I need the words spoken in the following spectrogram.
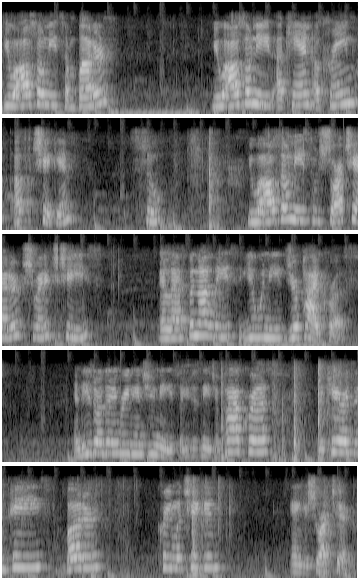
You will also need some butter. You will also need a can of cream of chicken soup. You will also need some sharp cheddar, shredded cheese. And last but not least, you will need your pie crust. And these are the ingredients you need. So you just need your pie crust, your carrots and peas, butter, cream of chicken, and your sharp cheddar.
